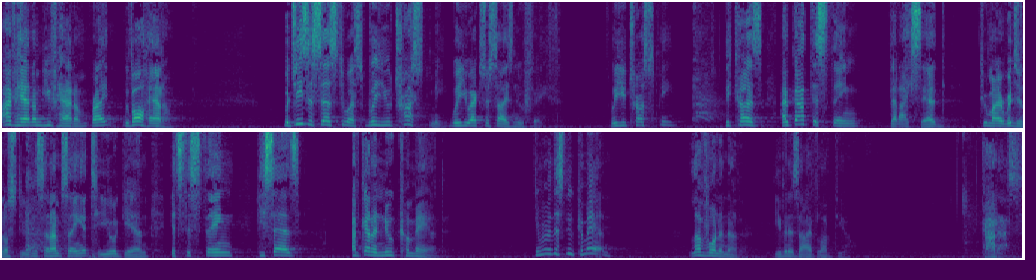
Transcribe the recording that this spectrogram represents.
I've had them, you've had them, right? We've all had them. But Jesus says to us, Will you trust me? Will you exercise new faith? Will you trust me? Because I've got this thing that I said to my original students, and I'm saying it to you again. It's this thing, he says, I've got a new command. Do you remember this new command? Love one another, even as I've loved you. Got us.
